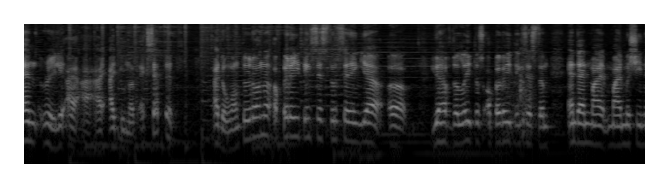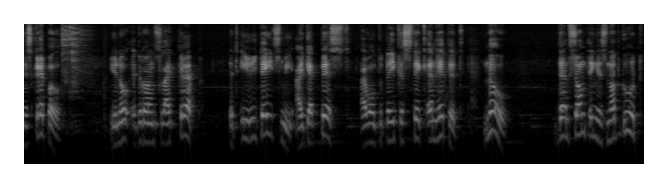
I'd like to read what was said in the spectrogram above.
and really I, I, I do not accept it. I don't want to run an operating system saying, yeah, uh, you have the latest operating system, and then my, my machine is crippled. You know, it runs like crap. It irritates me. I get pissed. I want to take a stick and hit it. No, then something is not good.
